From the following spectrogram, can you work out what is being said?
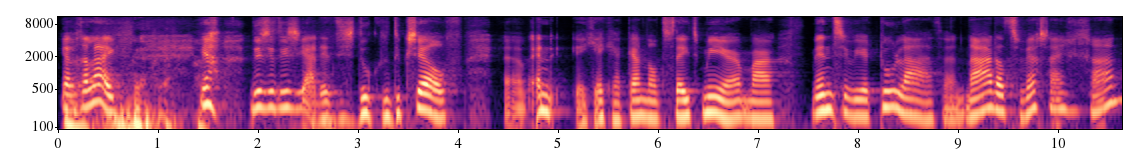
Ja, Ja. gelijk. ja, dus het is, ja, dit is, doe ik natuurlijk zelf. Eh, en weet je, ik herken dat steeds meer, maar mensen weer toelaten nadat ze weg zijn gegaan,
